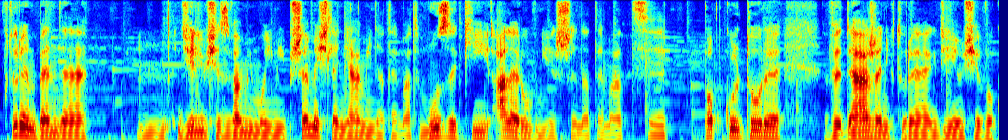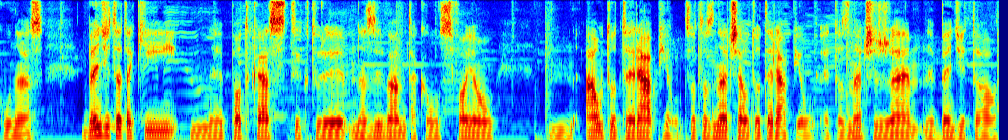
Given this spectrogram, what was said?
w którym będę mm, dzielił się z Wami moimi przemyśleniami na temat muzyki, ale również na temat y, popkultury, wydarzeń, które dzieją się wokół nas. Będzie to taki mm, podcast, który nazywam taką swoją autoterapią. Co to znaczy autoterapią? To znaczy, że będzie to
